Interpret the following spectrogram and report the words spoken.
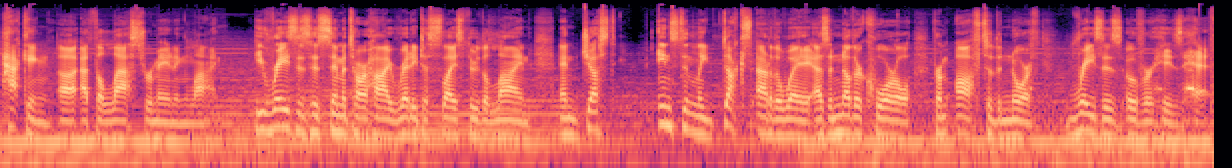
hacking uh, at the last remaining line. He raises his scimitar high, ready to slice through the line, and just instantly ducks out of the way as another quarrel from off to the north raises over his head,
